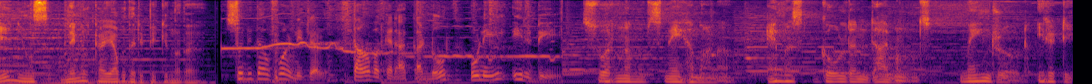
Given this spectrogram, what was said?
ഈ ന്യൂസ് നിങ്ങൾക്കായി അവതരിപ്പിക്കുന്നത് സുനിത ഫർണിച്ചർ താവക്കര കണ്ണൂർ ഉളിയിൽ ഇരിട്ടി. സ്വർണം സ്നേഹമാണ്. M S golden diamonds main road ഇരട്ടി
